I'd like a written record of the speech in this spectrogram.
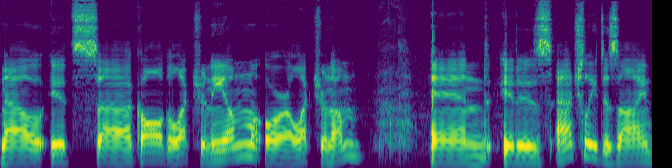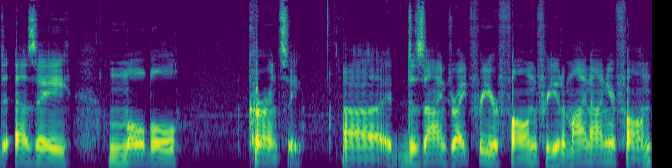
Now, it's uh, called Electronium or Electronum, and it is actually designed as a mobile currency. Uh, designed right for your phone, for you to mine on your phone,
